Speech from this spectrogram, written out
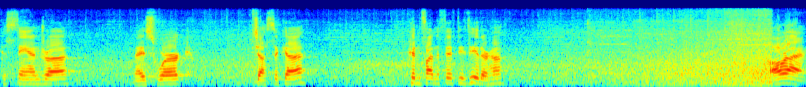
Cassandra, nice work. Jessica, couldn't find the 50s either, huh? All right,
